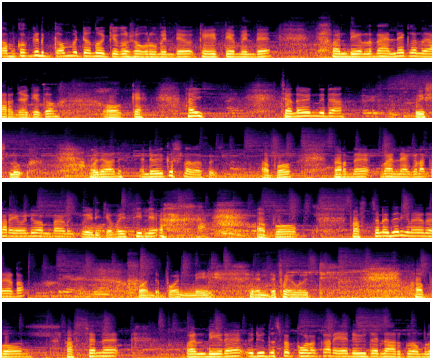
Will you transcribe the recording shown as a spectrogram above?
നമുക്കൊക്കെ എടുക്കാൻ പറ്റുമോ നോക്കിയൊക്കെ. ഷോറൂമിന്റെ കെ ടി എമ്മിന്റെ വണ്ടികളുടെ വിലയൊക്കെ ഒന്ന് അറിഞ്ഞു നോക്കിയൊക്കെ. ഓക്കെ ഹൈ ചേട്ടൻ വരുന്നില്ല വിഷ്ണു. അപ്പോൾ ഞാൻ എന്റെ പേര് കൃഷ്ണദാസ്. അപ്പോൾ വെറുതെ വിലകളൊക്കെ അറിയാൻ വേണ്ടി വന്നതാണ്. മേടിക്കാൻ പൈസ ഇല്ല. അപ്പോൾ ഫസ്റ്റ് തന്നെ ഇതിരിക്കണേ ചേട്ടാ? എന്റെ പൊന്നെ. എന്റെ ഫേവറേറ്റ് അപ്പോൾ ഫസ്റ്റ് തന്നെ വണ്ടിയുടെ ഒരു ഇത് സ്പെക്കോളൊക്കെ അറിയാമല്ലോ ഇത് എല്ലാവർക്കും നമ്മൾ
